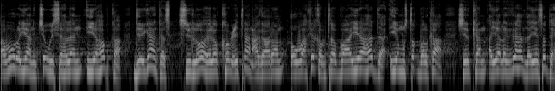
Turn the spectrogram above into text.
abuurayaan jawi sahlan iyo habka deegaankaas si loo helo kobcitaan cagaaran oo wax ka qabta baahiyaha hadda iyo mustaqbalka. Shirkan ayaa lagaga hadlayay saddex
